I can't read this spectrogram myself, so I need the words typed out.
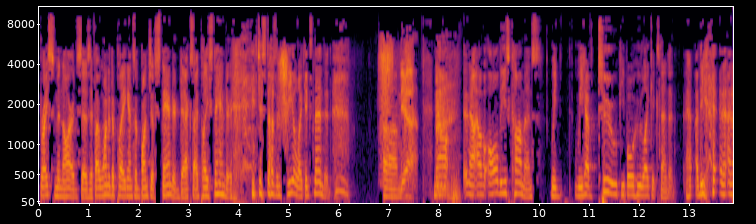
Bryce Menard says, if I wanted to play against a bunch of standard decks, I'd play standard. it just doesn't feel like extended. Um, Yeah. now, now, of all these comments, we we have two people who like extended, and,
